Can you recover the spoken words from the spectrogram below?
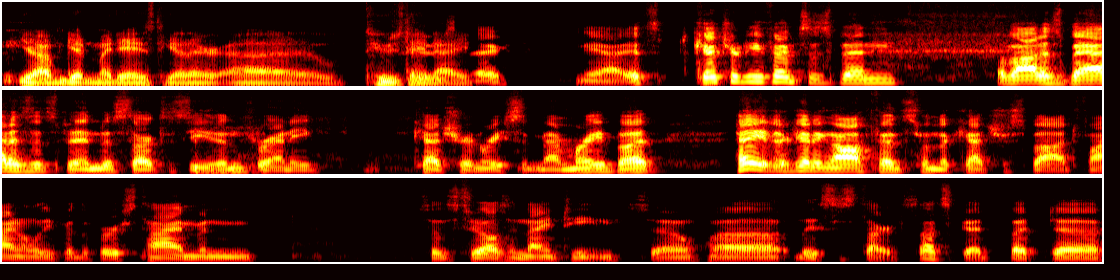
yeah, I'm getting my days together. Uh, Tuesday, Tuesday. night yeah, it's catcher defense has been about as bad as it's been to start the season for any catcher in recent memory. But hey, they're getting offense from the catcher spot finally for the first time in since 2019. So uh, at least it starts. That's good. But uh,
